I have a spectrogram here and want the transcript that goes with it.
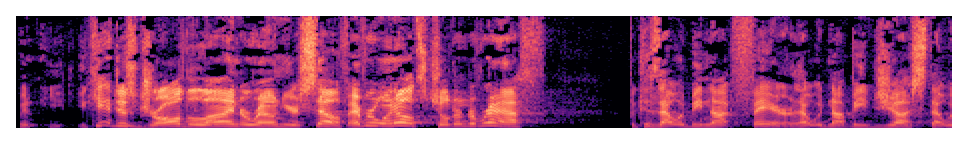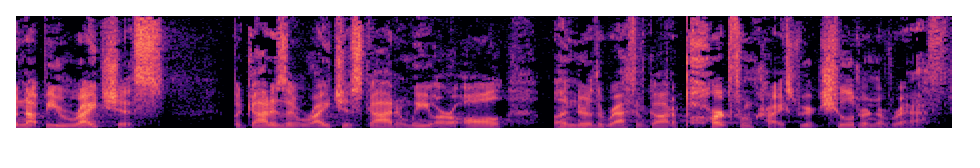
You can't just draw the line around yourself. Everyone else, children of wrath, because that would be not fair. That would not be just. That would not be righteous. But God is a righteous God, and we are all under the wrath of God apart from Christ. We are children of wrath.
